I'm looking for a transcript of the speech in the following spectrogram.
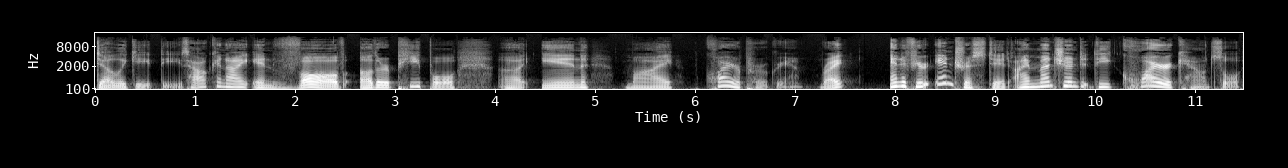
delegate these? How can I involve other people uh, in my choir program, right? And if you're interested, I mentioned the Choir Council.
